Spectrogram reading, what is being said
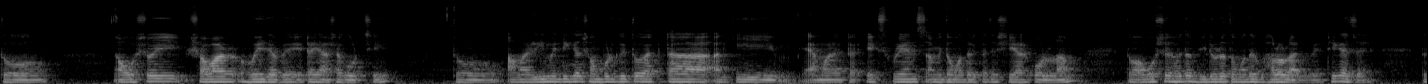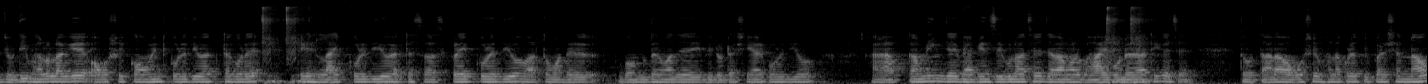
তো অবশ্যই সবার হয়ে যাবে, এটাই আশা করছি। তো আমার রিমেডিকেল সম্পর্কিত একটা আর কি, আমার একটা এক্সপিরিয়েন্স আমি তোমাদের কাছে শেয়ার করলাম। তো অবশ্যই হয়তো ভিডিওটা তোমাদের ভালো লাগবে, ঠিক আছে? তো যদি ভালো লাগে, অবশ্যই কমেন্ট করে দিও একটা করে, ঠিক আছে? লাইক করে দিও, একটা সাবস্ক্রাইব করে দিও, আর তোমাদের বন্ধুদের মাঝে এই ভিডিওটা শেয়ার করে দিও। আর আপকামিং যে ভ্যাকেন্সিগুলো আছে, যারা আমার ভাই বোনেরা, ঠিক আছে? তো তারা অবশ্যই ভালো করে প্রিপারেশান নাও।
